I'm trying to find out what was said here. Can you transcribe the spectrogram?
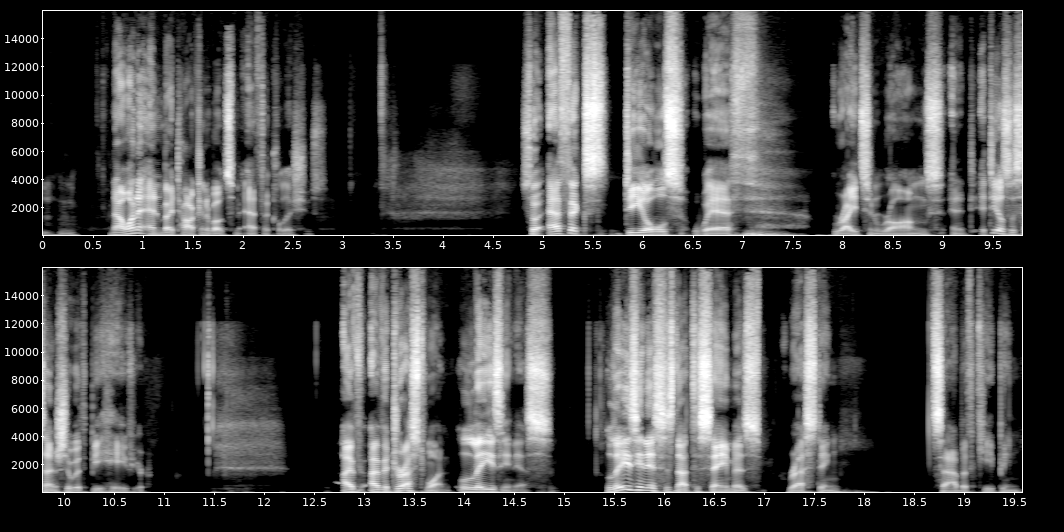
Mm-hmm. Now, I want to end by talking about some ethical issues. So ethics deals with rights and wrongs, and it, it, deals essentially with behavior. I've I've addressed one laziness. Laziness is not the same as resting, Sabbath keeping.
